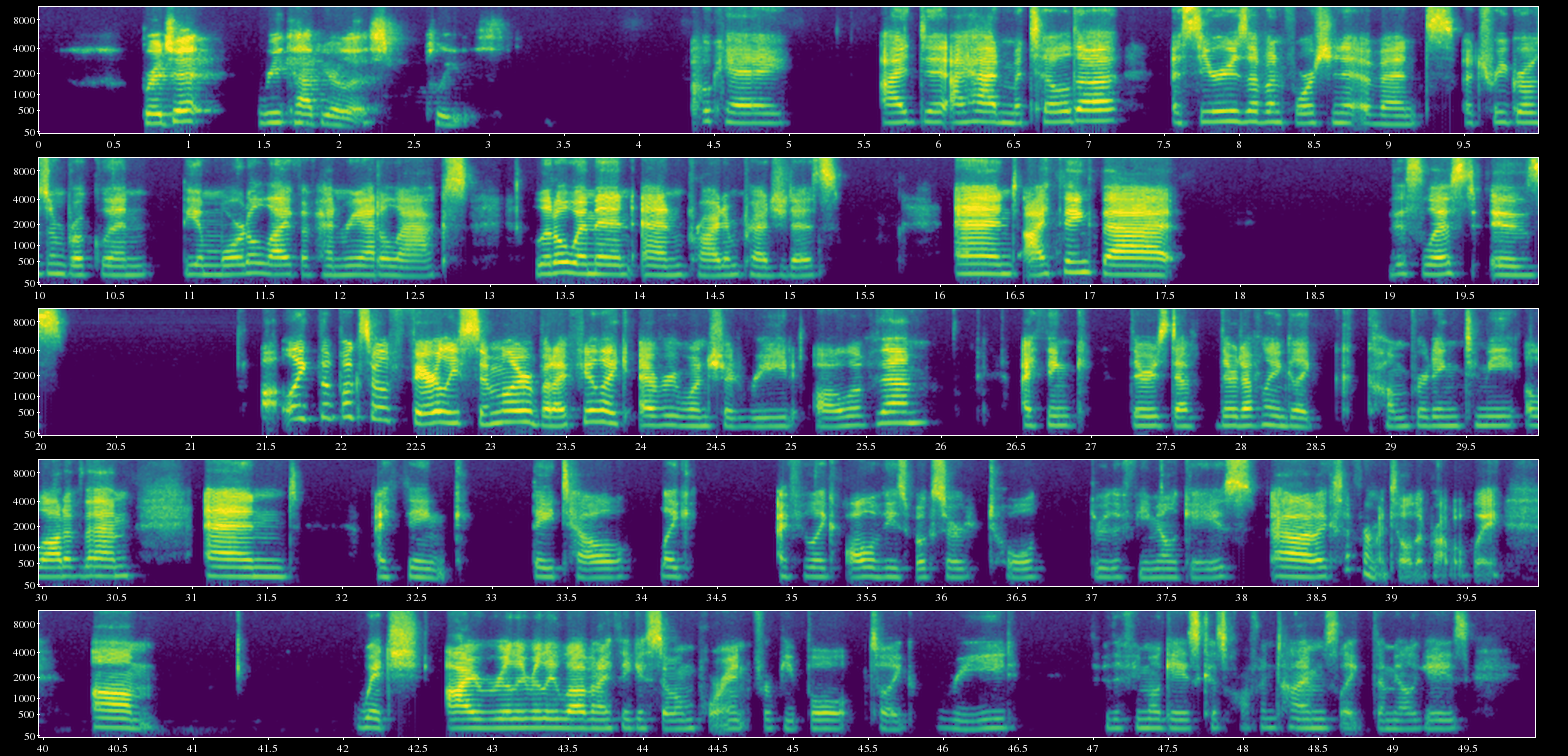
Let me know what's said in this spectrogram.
Bridget, recap your list, please. Okay. I did I had Matilda, a series of unfortunate events, A Tree Grows in Brooklyn, The Immortal Life of Henrietta Lacks, Little Women, and Pride and Prejudice. And I think that this list is uh, like the books are fairly similar, but I feel like everyone should read all of them. I think there's def- they're definitely like comforting to me a lot of them and i think they tell like i feel like all of these books are told through the female gaze uh except for matilda probably um which i really really love and i think is so important for people to like read through the female gaze because oftentimes like the male gaze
